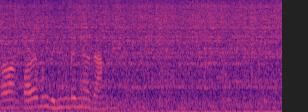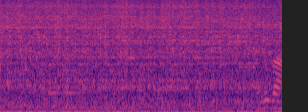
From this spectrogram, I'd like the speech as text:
vâng có cái băng dính bên dán rút ra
